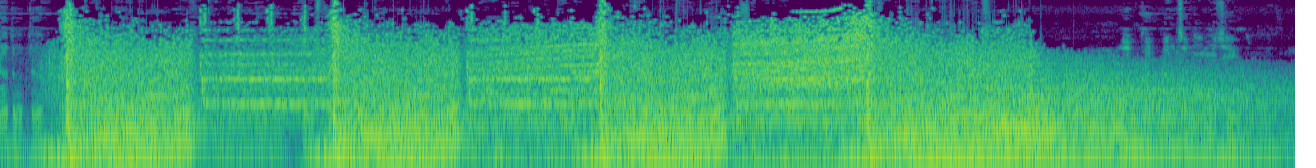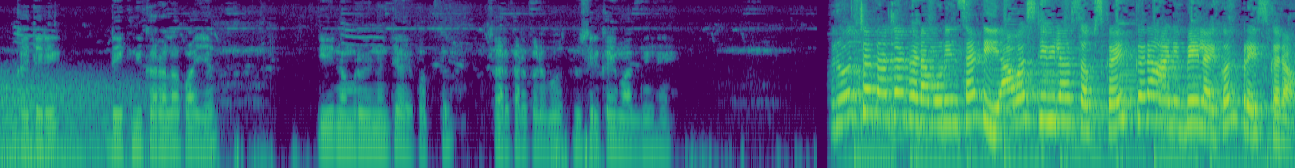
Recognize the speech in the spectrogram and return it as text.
जोरात होतं. काहीतरी देखणी करायला पाहिजे. ही नम्र विनंती आहे फक्त. सरकारकडे बस दुसरी काही मागणी नाही. रोजच्या ताज्या घडामोडींसाठी आवाज टीव्हीला सबस्क्राईब करा आणि बेल आयकॉन प्रेस करा.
